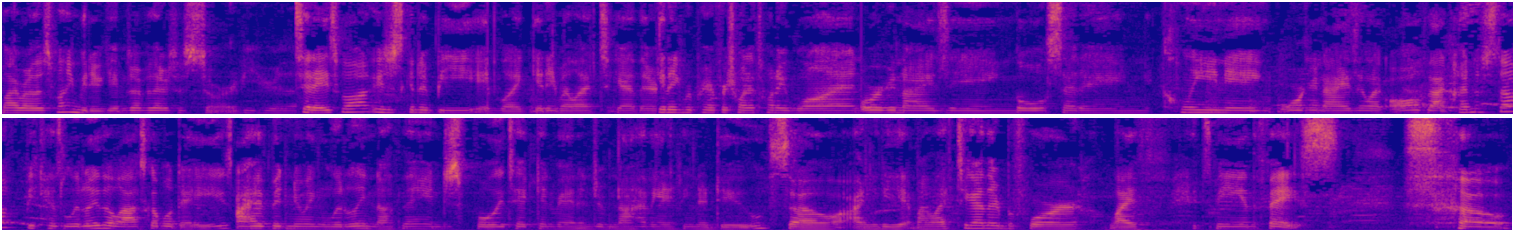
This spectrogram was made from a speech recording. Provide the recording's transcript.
my brother's playing video games over there, so sorry if you hear that. Today's vlog is just gonna be like getting my life together, getting prepared for 2021, organizing, goal setting, cleaning, organizing, like all that kind of stuff because literally the last couple days I have been doing literally nothing and just fully taking advantage of not having anything to do. So I need to get my life together before life hits me in the face. So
